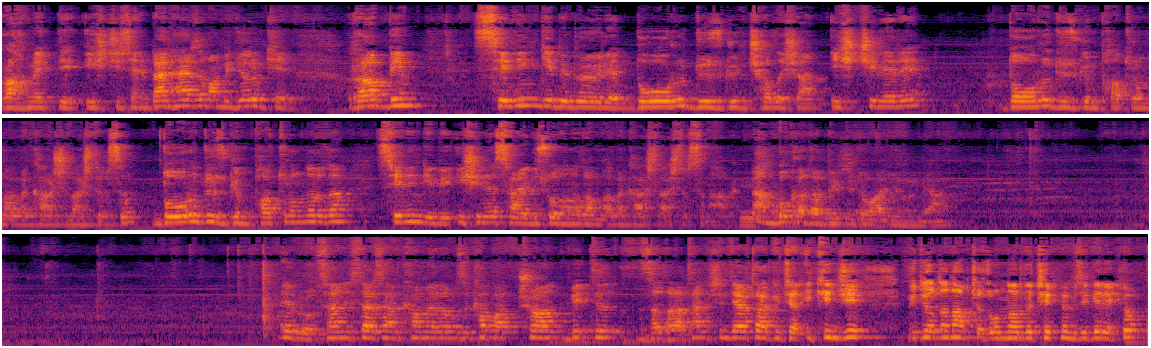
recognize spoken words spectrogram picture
rahmetli işçi seni. Ben her zaman biliyorum ki Rabbim senin gibi böyle doğru düzgün çalışan işçileri doğru düzgün patronlarla karşılaştırsın. Doğru düzgün patronları da senin gibi işine saygısı olan adamlarla karşılaştırsın abi. Ben bu kadar büyük bir dua ediyorum ya. Ebru sen istersen kameramızı kapat. Şu an bitti zaten. Şimdi diğer takipçiler ikinci videoda ne yapacağız? Onları da çekmemize gerek yok.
